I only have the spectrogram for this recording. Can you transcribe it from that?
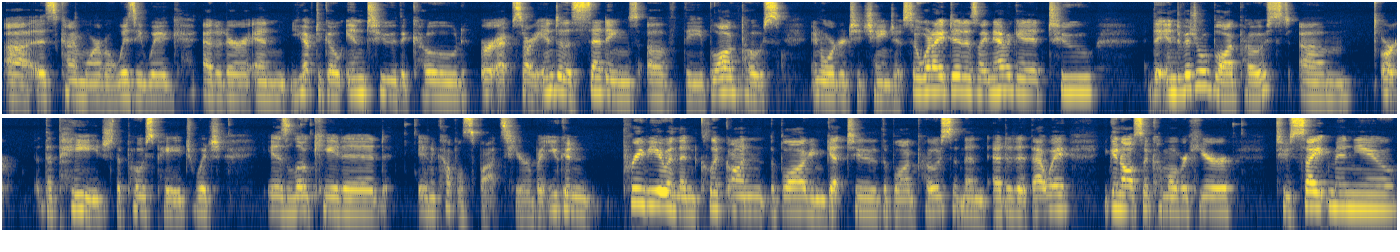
uh, it's kind of more of a WYSIWYG editor and you have to go into the code, or uh, sorry, into the settings of the blog posts in order to change it. So what I did is I navigated to the individual blog post um, or the page, the post page, which is located in a couple spots here, but you can preview and then click on the blog and get to the blog post and then edit it that way. You can also come over here to site menu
